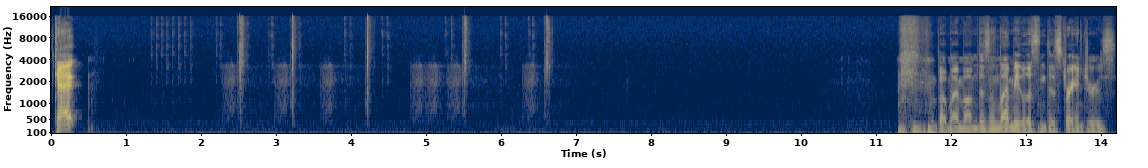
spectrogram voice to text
Okay. but my mom doesn't let me listen to strangers.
